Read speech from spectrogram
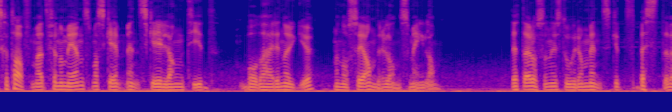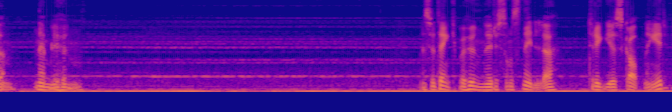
Jeg skal ta for meg et fenomen som har skremt mennesker i lang tid, både her i Norge, men også i andre land som England. Dette er også en historie om menneskets beste venn, nemlig hunden. Mens vi tenker på hunder som snille, trygge skapninger,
